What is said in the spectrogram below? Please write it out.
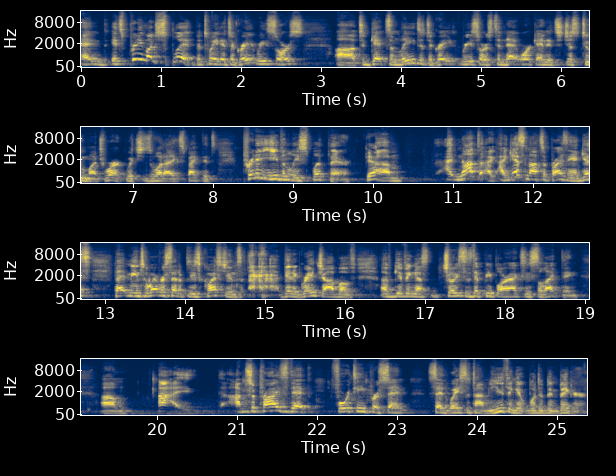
and it's pretty much split between it's a great resource. Uh, to get some leads, it's a great resource to network, and it's just too much work, which is what I expect. It's pretty evenly split there. Yeah. Um, not I guess not surprising. I guess that means whoever set up these questions did a great job of of giving us choices that people are actually selecting. Um, I, I'm surprised that 14% said waste of time. Do you think it would have been bigger?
